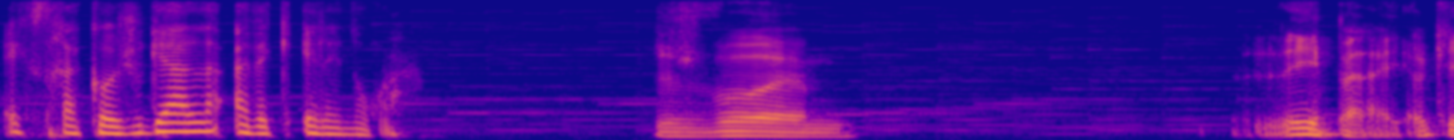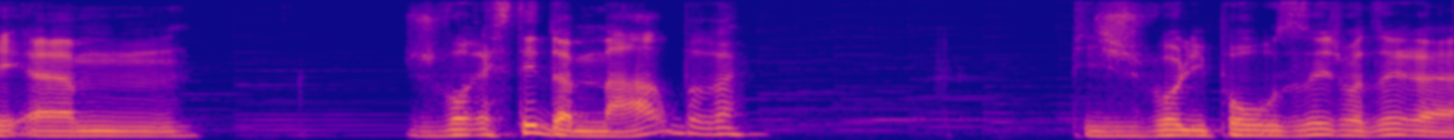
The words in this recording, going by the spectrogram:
extra-conjugale avec Eleanor. Je vais. euh, Eh, pareil. OK. euh, Je vais rester de marbre. Puis je vais lui poser, je vais dire. euh,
